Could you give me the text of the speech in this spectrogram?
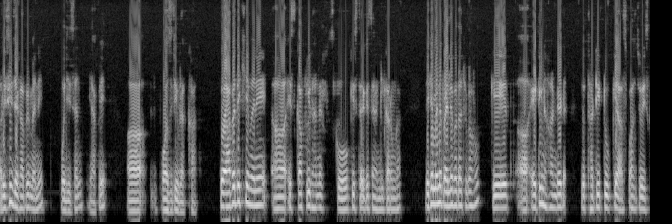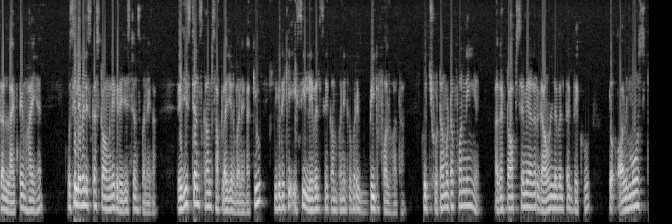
और इसी जगह पे मैंने पोजीशन यहाँ पे पॉजिटिव रखा। तो यहाँ पे देखिए मैंने आ, इसका फिर हंड्रेड को किस तरीके से हैंडल करूँगा? देखिए मैंने पहले बता चुका हूँ कि एटीन हंड्रेड जो थर्टी टू के आसपास जो इसका लाइफ टाइम हाई है उसी लेवल इसका स्ट्रॉन्गली एक रेजिस्टेंस बनेगा। रेजिस्टेंस का हम सप्लाई जोन बनेगा। क्यों? क्योंकि देखिए इसी लेवल से कंपनी के ऊपर एक बिग फॉल हुआ था। कोई छोटा मोटा फ़ोन नहीं है। अगर टॉप से मैं अगर ग्राउंड लेवल तक देखूँ तो ऑलमोस्ट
